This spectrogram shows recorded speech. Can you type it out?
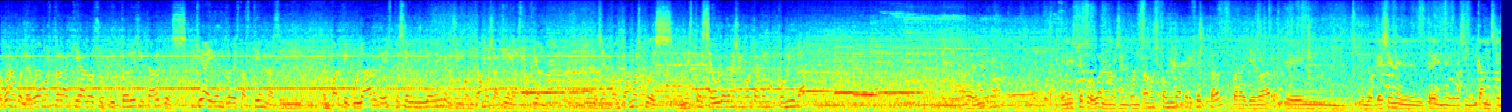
bueno, pues les voy a mostrar aquí a los suscriptores y tal, pues qué hay dentro de estas tiendas y en particular de este 7-Eleven que nos encontramos aquí en la estación. Nos encontramos pues en este seguro que nos encontraremos comida. A ver, dentro. En este pues bueno, nos encontramos comida perfecta para llevar en, lo que es en el tren, en el Shinkansen.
